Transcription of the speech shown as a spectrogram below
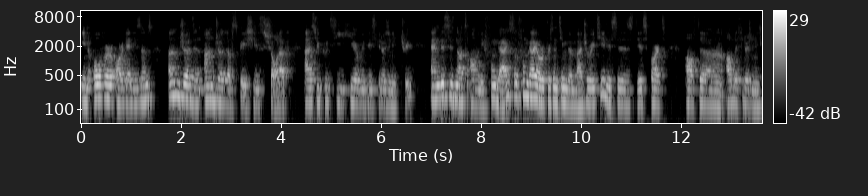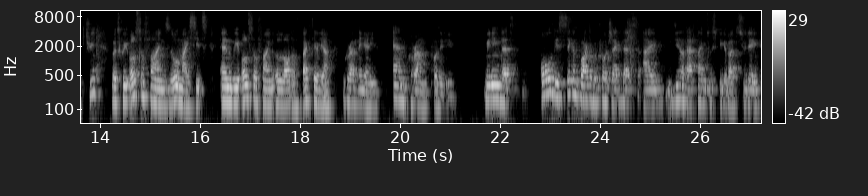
in other organisms, hundreds and hundreds of species showed up, as you could see here with this phylogenetic tree. And this is not only fungi. So fungi are representing the majority. This is this part of the, of the phylogenetic tree, but we also find zoomycetes and we also find a lot of bacteria, gram negative and gram positive, meaning that all this second part of a project that I did not have time to speak about today,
